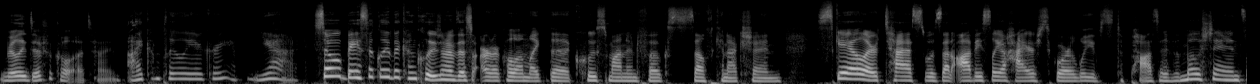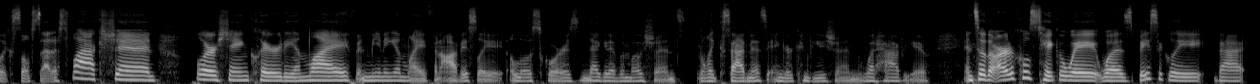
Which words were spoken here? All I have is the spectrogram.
really difficult at times. I completely agree. Yeah. So basically, the conclusion of this article and like the Klussman and folks self connection scale or test was that obviously a higher score leads to positive emotions like self satisfaction, flourishing, clarity in life, and meaning in life. And obviously, a low score is negative emotions like sadness, anger, confusion, what have you. And so the article's takeaway was basically that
